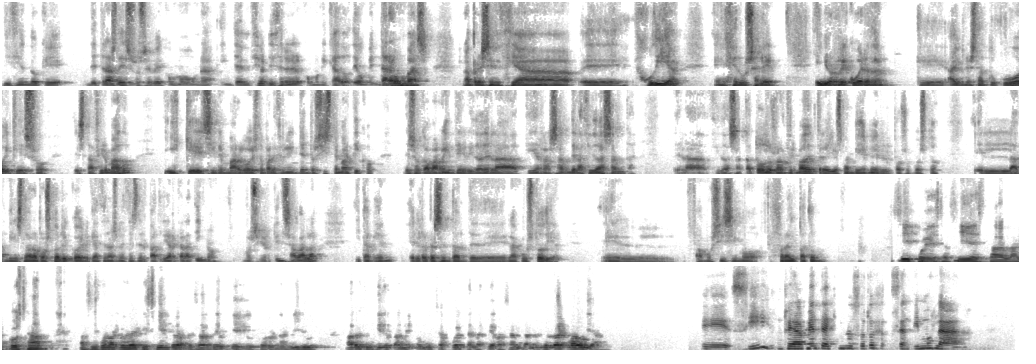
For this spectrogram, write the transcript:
diciendo que detrás de eso se ve como una intención, dicen en el comunicado, de aumentar aún más la presencia eh, judía en Jerusalén. Ellos recuerdan que hay un statu quo y que eso está firmado y que, sin embargo, esto parece un intento sistemático de socavar la integridad de la tierra de la ciudad santa la Ciudad Santa. Todos lo han firmado, entre ellos también, el, por supuesto, el administrador apostólico, el que hace las veces del patriarca latino, Monseñor Pizzabala, y también el representante de la custodia, el famosísimo Fray Patón. Sí, pues así está la cosa, así está la cosa que siempre, a pesar de que el coronavirus ha resurgido también con mucha fuerza en la Tierra Santa, ¿no es verdad, Claudia? Eh, sí, realmente aquí nosotros sentimos la,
